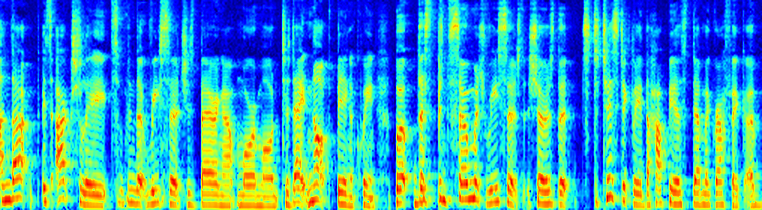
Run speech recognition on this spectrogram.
And that is actually something that research is bearing out more and more today. Not being a queen, but there's been so much research that shows that statistically, the happiest demographic are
